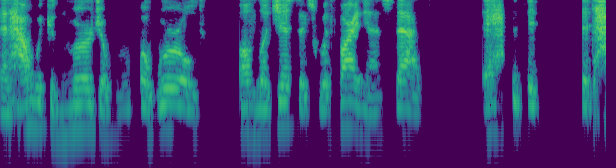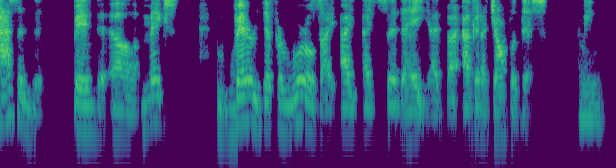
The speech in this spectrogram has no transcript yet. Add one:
and how we could merge a, a world of logistics with finance that it, it, it hasn't been uh, mixed very different worlds. I, I, I said, hey, I, I gotta jump with this. I mean,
